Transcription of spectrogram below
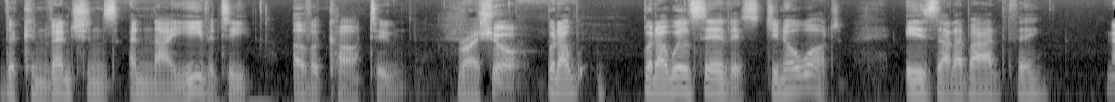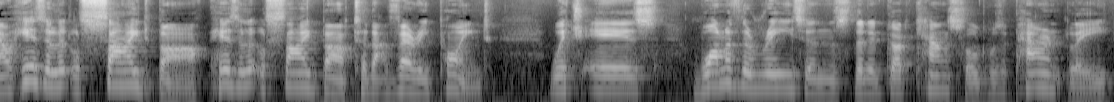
the conventions and naivety of a cartoon. Right. Sure. But I, but I will say this. Do you know what? Is that a bad thing? Now, here's a little sidebar. Here's a little sidebar to that very point, which is one of the reasons that it got cancelled was apparently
